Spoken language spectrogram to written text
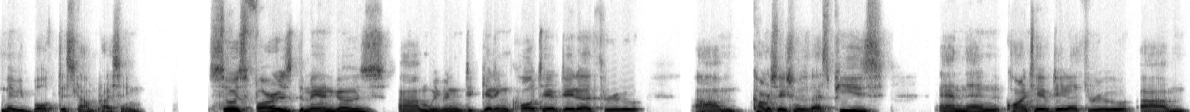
maybe bulk discount pricing so as far as demand goes, um, we've been getting qualitative data through um, conversations with SPs, and then quantitative data through um,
